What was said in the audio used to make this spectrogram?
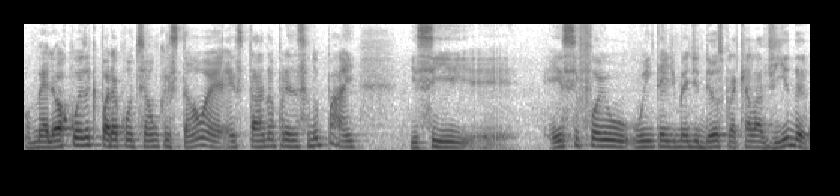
a melhor coisa que pode acontecer a um cristão é, é estar na presença do Pai. E se esse foi o, o entendimento de Deus para aquela vida,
